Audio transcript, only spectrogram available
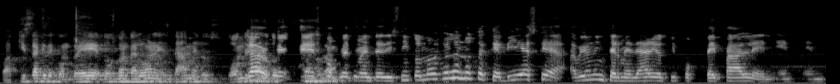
O aquí está que te compré dos pantalones, dámelos. ¿Dónde claro, que, es completamente distinto. No, yo la nota que vi es que había un intermediario tipo PayPal en, en,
